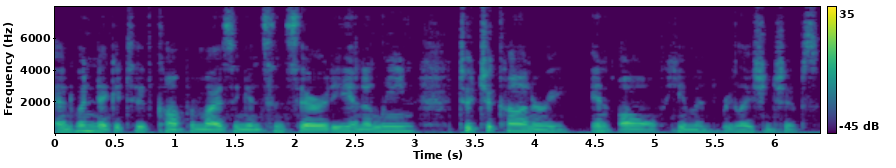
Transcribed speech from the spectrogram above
And when negative, compromising insincerity and a lean to chicanery in all human relationships.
